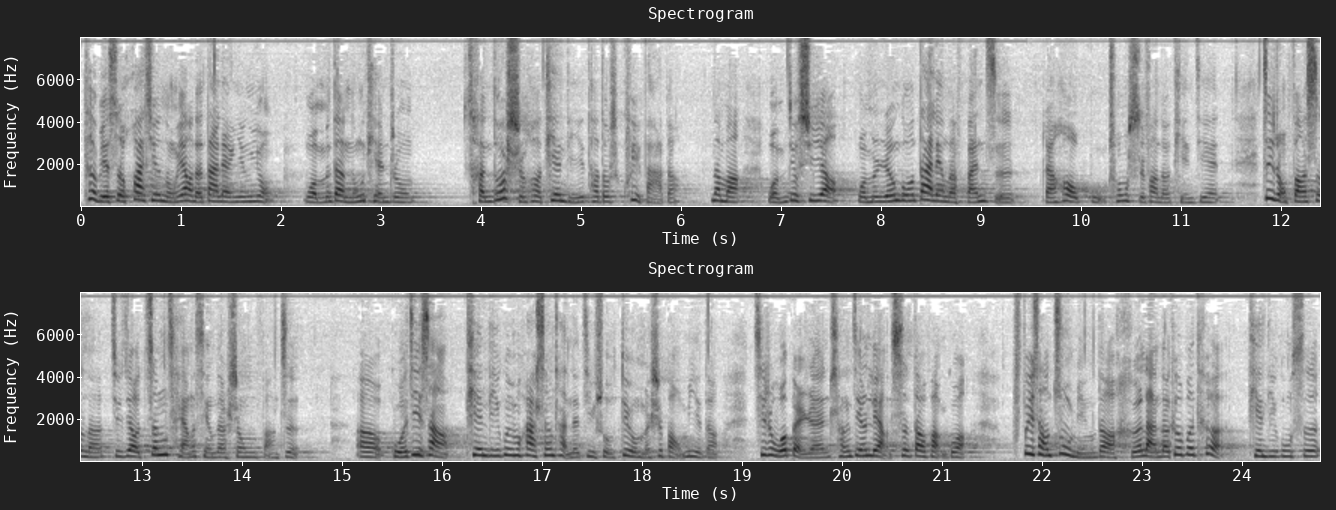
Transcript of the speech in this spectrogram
特别是化学农药的大量应用，我们的农田中，很多时候天敌它都是匮乏的。那么我们就需要我们人工大量的繁殖，然后补充释放到田间。这种方式呢，就叫增强型的生物防治。呃，国际上天敌规模化生产的技术对我们是保密的。其实我本人曾经两次到访过非常著名的荷兰的科波特天敌公司。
